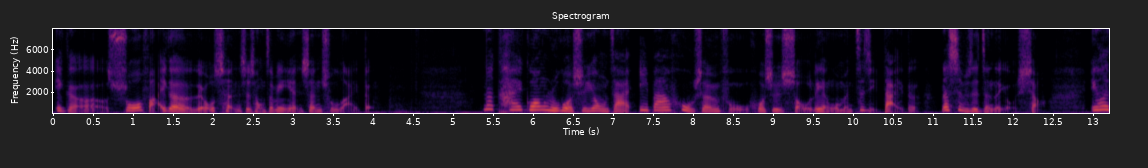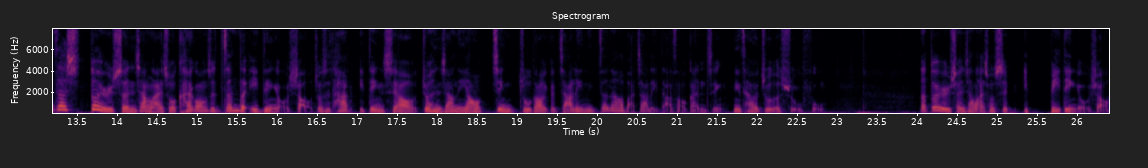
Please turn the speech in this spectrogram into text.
一个说法、一个流程，是从这边衍生出来的。那开光如果是用在一般护身符或是手链，我们自己戴的，那是不是真的有效？因为在对于神像来说，开光是真的一定有效，就是它一定是要就很像你要进住到一个家里，你真的要把家里打扫干净，你才会住得舒服。那对于神像来说是一必定有效。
